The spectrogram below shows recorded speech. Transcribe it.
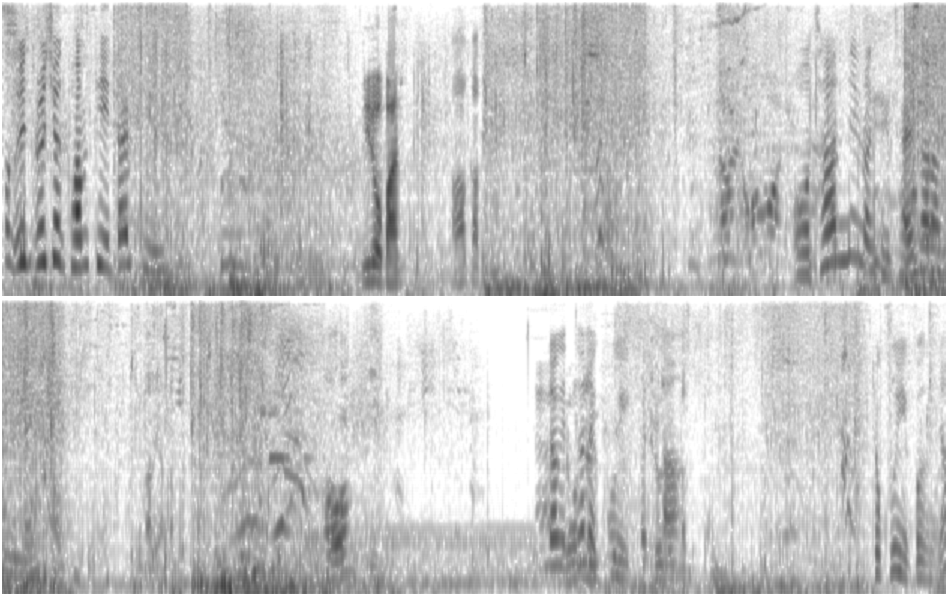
어, 루- 루시오 반피 딸피. 위도 반. 아 까비. 어 차은님이랑 되게 잘 살았는데. 까비 아깝다. 어? 이- 저기 그러면 틀에 궁이 뒤로 좀 있겠다. 가- 저 궁이 있거든요.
